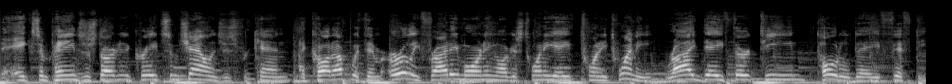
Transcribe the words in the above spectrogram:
The aches and pains are starting to create some challenges for Ken. I caught up with him early Friday morning, August 28, 2020, ride day 13, total day 50.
